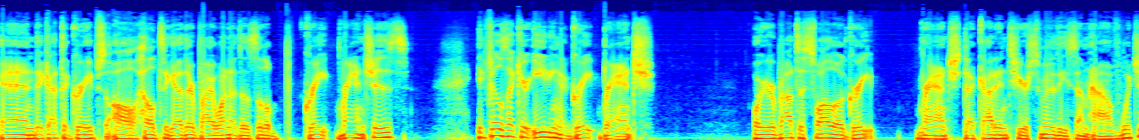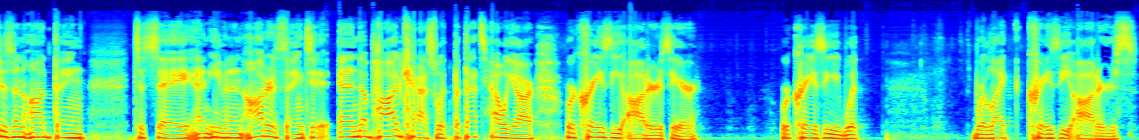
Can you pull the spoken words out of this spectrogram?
and they got the grapes all held together by one of those little grape branches? It feels like you're eating a grape branch or you're about to swallow a grape branch that got into your smoothie somehow, which is an odd thing to say and even an odder thing to end a podcast with, but that's how we are. We're crazy otters here. We're crazy with, we're like crazy otters.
